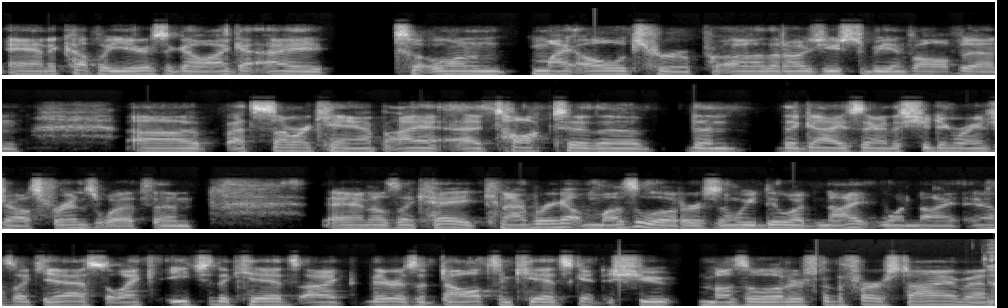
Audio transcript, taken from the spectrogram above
and a couple years ago, I got I took on my old troop uh, that I was used to be involved in uh, at summer camp. I, I talked to the, the the guys there in the shooting range I was friends with, and and I was like, "Hey, can I bring up muzzleloaders?" And we do a night one night, and I was like, "Yeah." So like each of the kids, like there's adults and kids get to shoot muzzleloaders for the first time, and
